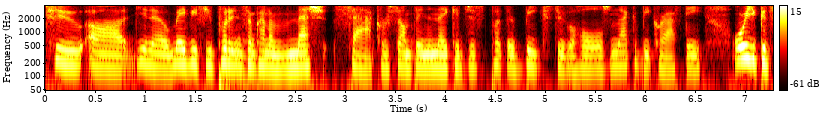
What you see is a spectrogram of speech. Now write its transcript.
to, uh, you know, maybe if you put it in some kind of mesh sack or something, and they could just put their beaks through the holes, and that could be crafty. Or you could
